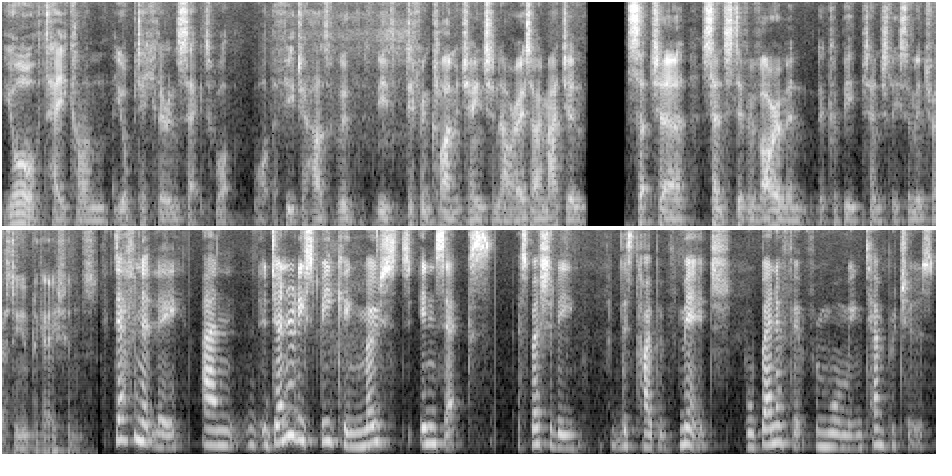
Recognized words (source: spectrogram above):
your take on your particular insect, what what the future has with these different climate change scenarios. I imagine such a sensitive environment, there could be potentially some interesting implications. Definitely. And generally speaking, most insects, especially this type of midge, will benefit from warming temperatures.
